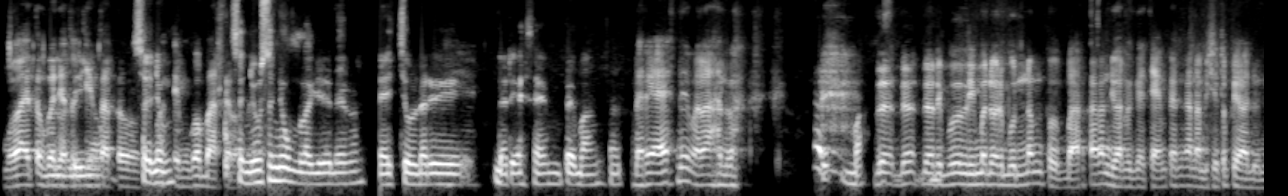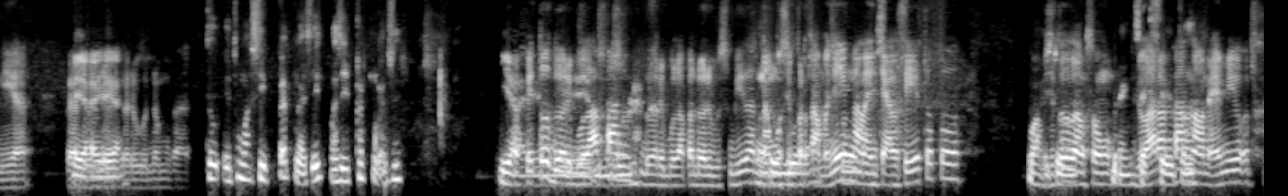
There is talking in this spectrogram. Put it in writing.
mulai tuh gue jatuh cinta tuh Senyum. tim gue Barcelona Senyum-senyum lagi dia kan. Necul dari dari SMP bangsat. dari SD malahan Bang. Bah. Du- du- 2005 2006 tuh Barca kan juara Liga Champions kan habis itu Piala Dunia Piala Iya, Dunia iya. 2006 kan Itu itu masih Pep nggak sih? Masih Pep nggak sih? Iya. tapi iya, itu iya, 2008 2008 2009 nah musim 2008. pertamanya yang ngalahin Chelsea itu tuh Wah, habis itu itu langsung juara kan lawan MU tuh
